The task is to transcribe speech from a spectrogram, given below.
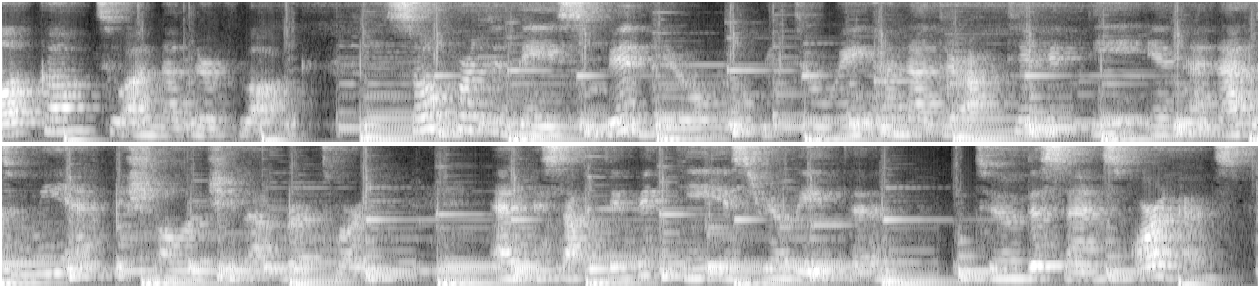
welcome to another vlog. So for today's video, we'll be doing another activity in Anatomy and Physiology Laboratory. And this activity is related to the sense organs.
